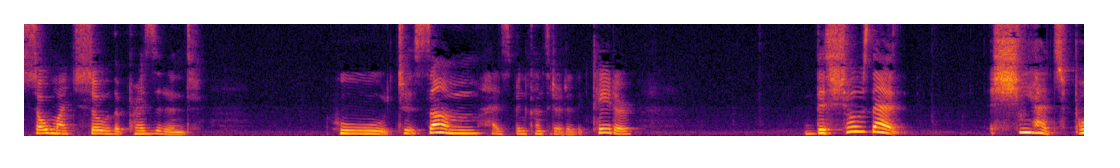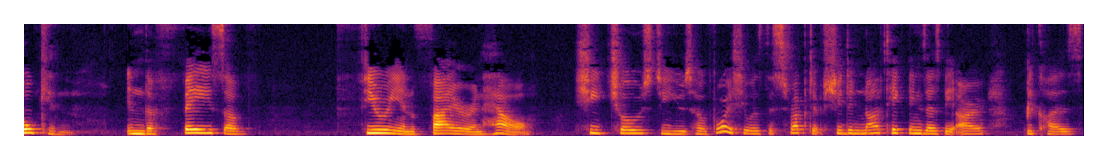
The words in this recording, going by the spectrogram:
so much so the president, who to some has been considered a dictator, this shows that she had spoken in the face of fury and fire and hell. She chose to use her voice. She was disruptive. She did not take things as they are because,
